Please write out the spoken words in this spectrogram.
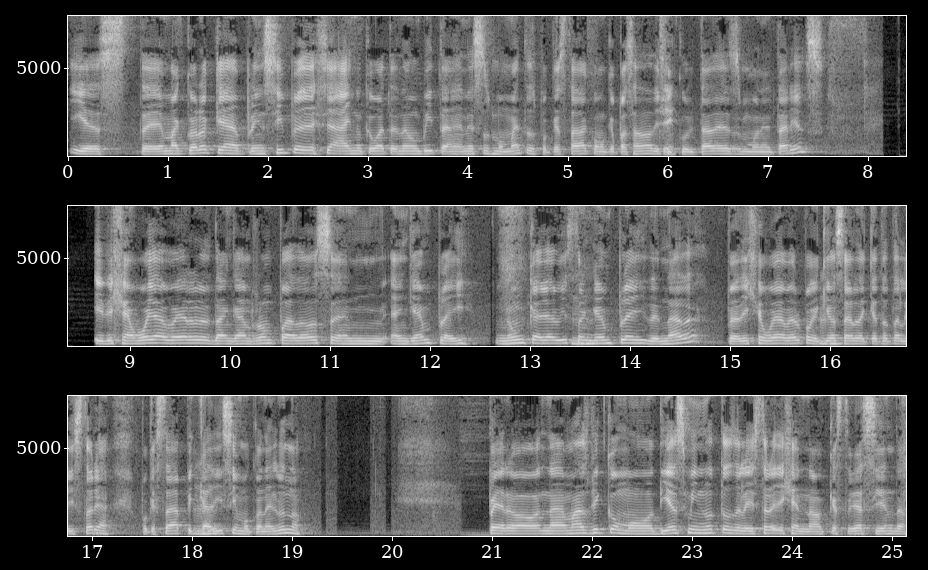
Y este, me acuerdo que al principio decía, ay, nunca voy a tener un Vita en esos momentos porque estaba como que pasando dificultades monetarias. Y dije, voy a ver Danganronpa 2 en, en gameplay. Nunca había visto en gameplay de nada, pero dije, voy a ver porque quiero saber de qué trata la historia, porque estaba picadísimo con el 1. Pero nada más vi como 10 minutos de la historia y dije, no, ¿qué estoy haciendo?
